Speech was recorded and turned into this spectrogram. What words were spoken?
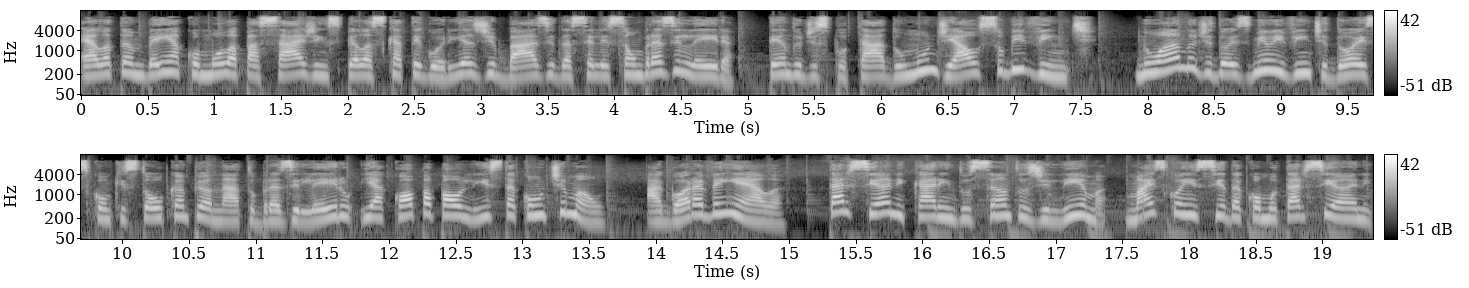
Ela também acumula passagens pelas categorias de base da seleção brasileira, tendo disputado o Mundial Sub-20. No ano de 2022 conquistou o Campeonato Brasileiro e a Copa Paulista com o Timão. Agora vem ela. Tarciane Karen dos Santos de Lima, mais conhecida como Tarciane,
